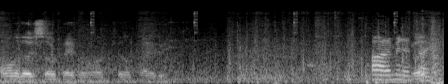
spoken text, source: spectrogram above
I'm one of those slow people. I'll kill a baby. Oh, I'm in a Really? tank.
